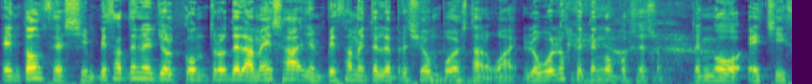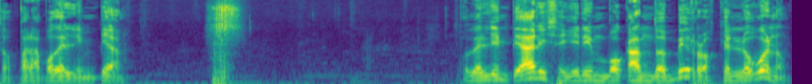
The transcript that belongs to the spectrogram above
Entonces, si empiezo a tener yo el control de la mesa y empiezo a meterle presión, puede estar guay. Lo bueno es que tengo, pues eso, tengo hechizos para poder limpiar poder limpiar y seguir invocando esbirros, que es lo bueno.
